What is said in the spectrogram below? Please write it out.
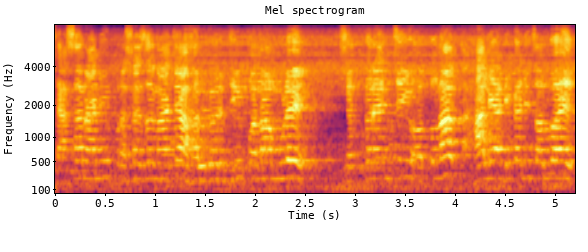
शासन आणि प्रशासनाच्या हलगर्जीपणामुळे शेतकऱ्यांची अतोनात हाल या ठिकाणी चालू आहेत.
